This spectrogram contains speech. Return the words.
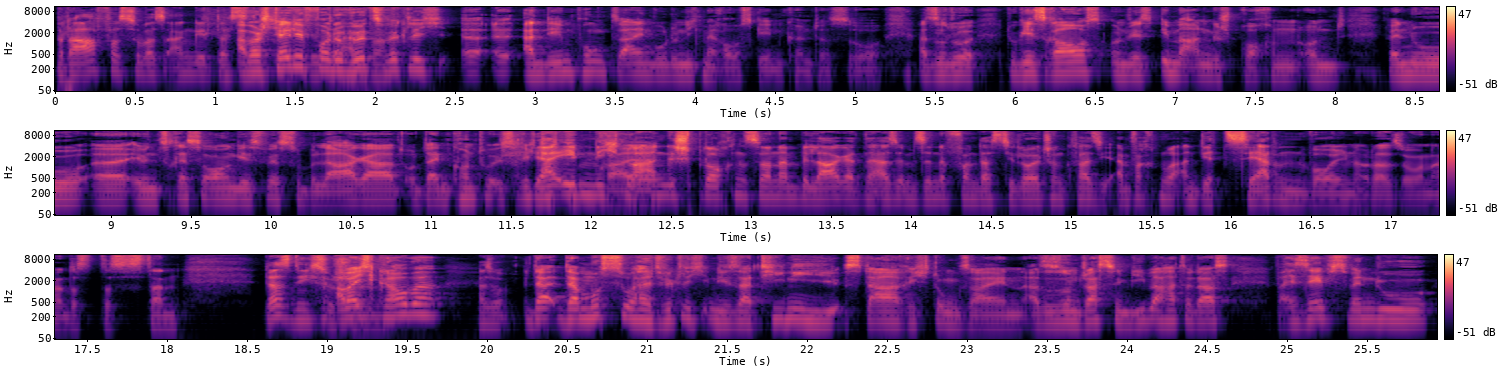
brav, was sowas angeht. Dass Aber stell dir vor, du würde würdest wirklich äh, an dem Punkt sein, wo du nicht mehr rausgehen könntest. So. Also du, du gehst raus und wirst immer angesprochen. Und wenn du äh, ins Restaurant gehst, wirst du belagert und dein Konto ist richtig. Ja, eben nicht nur angesprochen, sondern belagert. Ne? Also im Sinne von, dass die Leute schon quasi einfach nur an dir zerren wollen oder so. Ne? Das, das ist dann, das ist nicht so Aber schön. ich glaube, Also- da, da musst du halt wirklich in dieser Teenie-Star-Richtung sein. Also so ein Justin Bieber hatte das, weil selbst wenn du,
